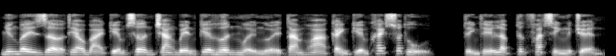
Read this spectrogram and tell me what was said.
Nhưng bây giờ theo bãi kiếm sơn trang bên kia hơn mười người tam hoa cảnh kiếm khách xuất thủ, tình thế lập tức phát sinh lịch chuyển.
